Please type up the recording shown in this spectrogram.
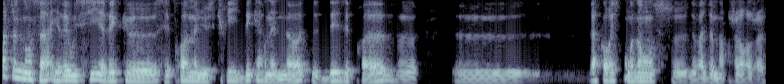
Pas seulement ça, il y avait aussi avec euh, ces trois manuscrits des carnets de notes, des épreuves, euh, la correspondance de Valdemar Georges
